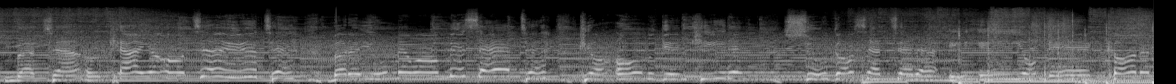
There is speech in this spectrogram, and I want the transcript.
歌を変えようと言ってまだ夢を見せて今日も元気で過ごせたらいいよねこの道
